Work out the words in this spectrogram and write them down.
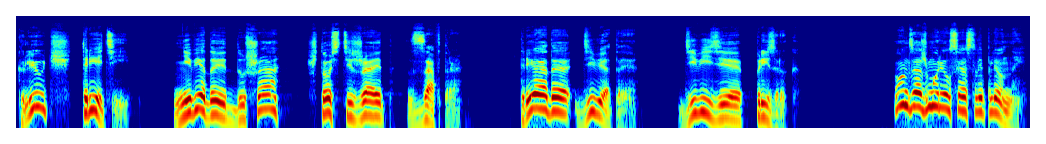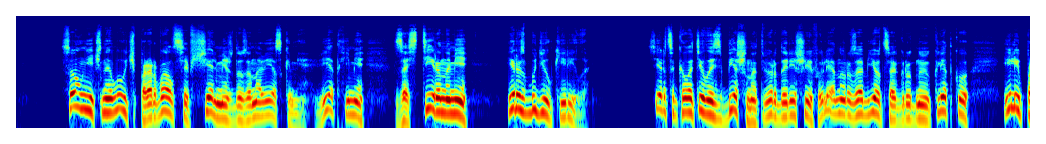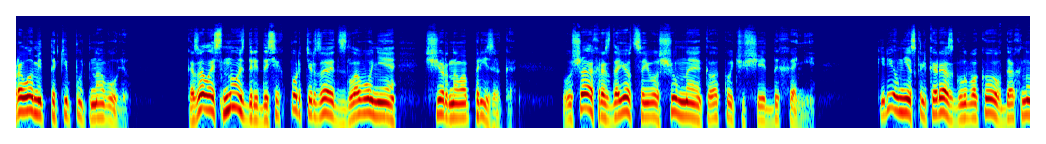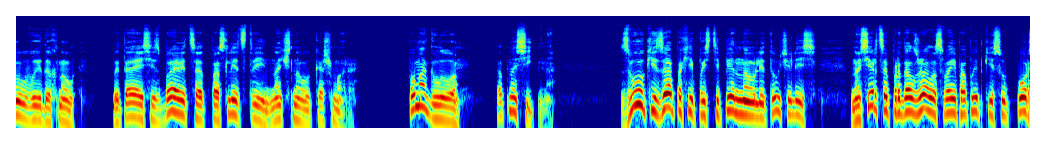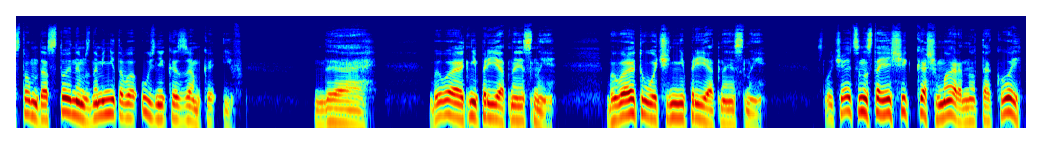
Ключ третий. Не ведает душа, что стяжает завтра. Триада девятая. Дивизия «Призрак». Он зажмурился ослепленный. Солнечный луч прорвался в щель между занавесками, ветхими, застиранными, и разбудил Кирилла. Сердце колотилось бешено, твердо решив, или оно разобьется о грудную клетку, или проломит таки путь на волю. Казалось, ноздри до сих пор терзает зловоние черного призрака. В ушах раздается его шумное колокочущее дыхание. Кирилл несколько раз глубоко вдохнул-выдохнул, пытаясь избавиться от последствий ночного кошмара. Помогло. Относительно. Звуки, и запахи постепенно улетучились, но сердце продолжало свои попытки с упорством, достойным знаменитого узника замка Ив. «Да...» Бывают неприятные сны. Бывают очень неприятные сны. Случается настоящий кошмар, но такой...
